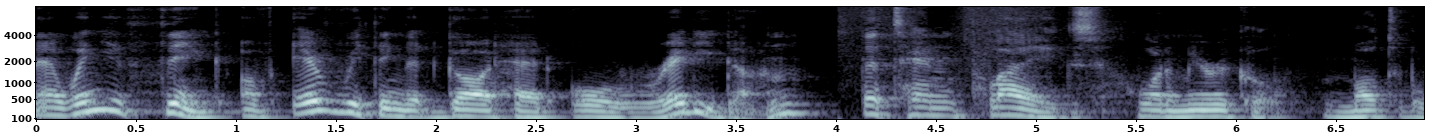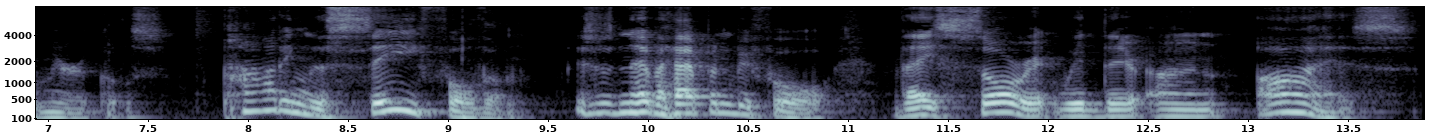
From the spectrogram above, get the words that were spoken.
Now, when you think of everything that God had already done, the ten plagues, what a miracle, multiple miracles. Parting the sea for them. This has never happened before. They saw it with their own eyes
